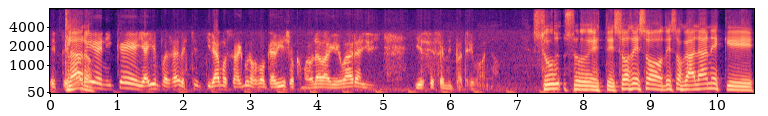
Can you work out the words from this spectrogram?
Este, claro. Bien, ¿y qué? Y ahí este, tiramos algunos bocadillos, como hablaba Guevara, y, y ese es mi patrimonio. Su, este, sos de esos, de esos galanes que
